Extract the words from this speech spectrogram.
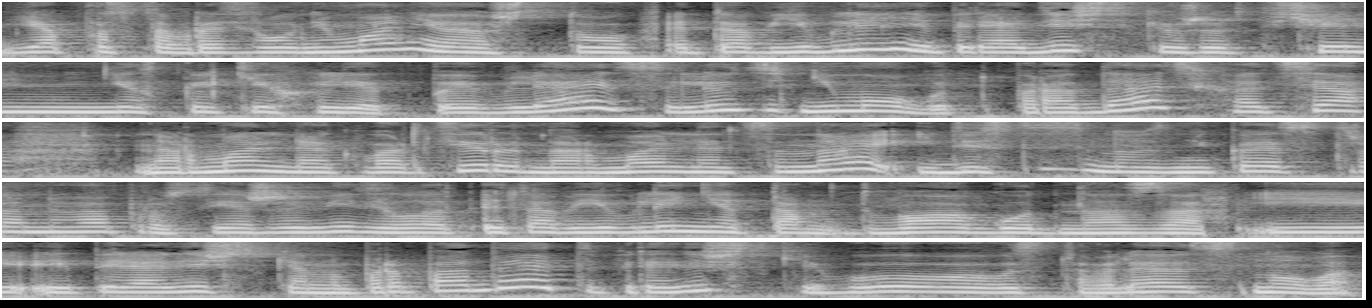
Я просто обратила внимание, что это объявление периодически уже в течение нескольких лет появляется, люди не могут продать, хотя нормальная квартира, нормальная цена, и действительно возникает странный вопрос. Я же видела это объявление там два года назад, и, и периодически оно пропадает, и периодически его выставляют снова.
